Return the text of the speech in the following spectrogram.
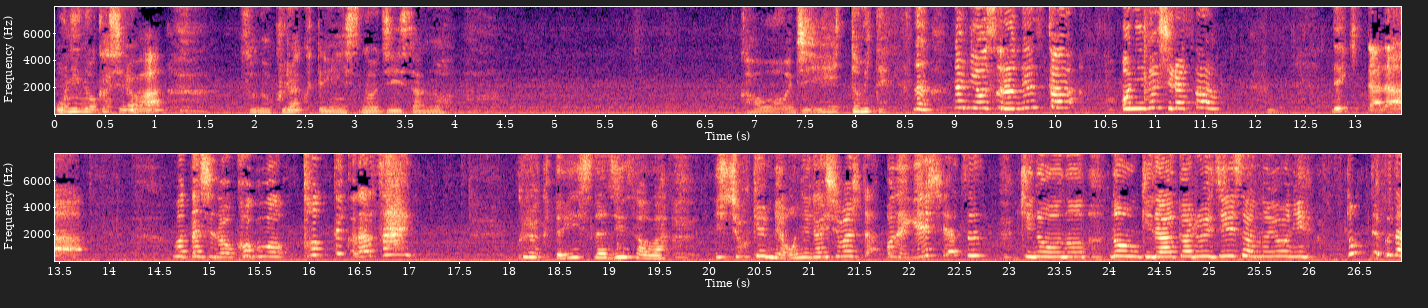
鬼の頭はその暗くて陰湿のじいさんの顔をじーっと見てな何をするんですか？鬼頭さん。できたら私のコブを取ってください。暗くて陰湿なじいさんは一生懸命お願いしました。お願いしやす。昨日ののんきで明るいじいさんのように取ってくだ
